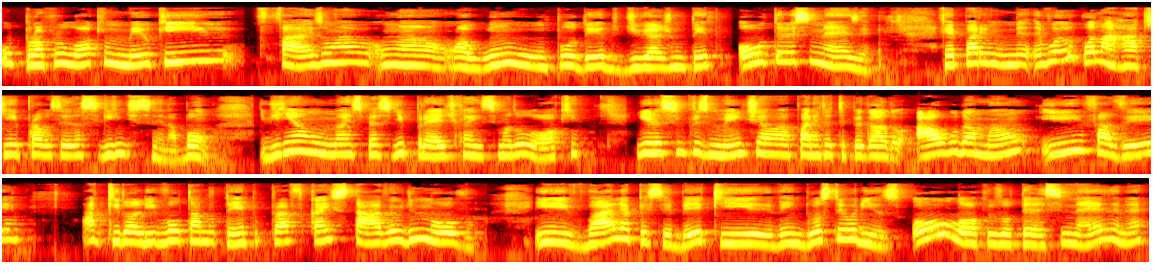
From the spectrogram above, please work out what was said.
o próprio Loki meio que faz uma, uma, algum poder de viagem no tempo ou telecinésia. Reparem, eu vou, vou narrar aqui para vocês a seguinte cena. Bom, vinha uma espécie de prédio cair em cima do Loki e ele simplesmente aparenta ter pegado algo da mão e fazer aquilo ali voltar no tempo para ficar estável de novo. E vale a perceber que vem duas teorias. Ou o Loki usou telecinese, né?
